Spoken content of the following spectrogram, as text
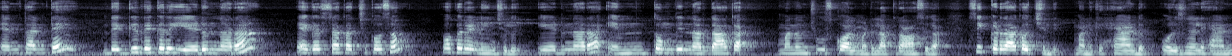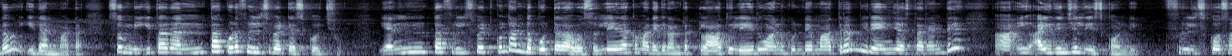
ఎంత అంటే దగ్గర దగ్గర ఏడున్నర ఎగస్ట్రా ఖర్చు కోసం ఒక రెండు ఇంచులు. ఏడున్నర ఎంత తొమ్మిదిన్నర దాకా మనం చూసుకోవాలన్నమాట ఇలా క్రాస్గా. సో ఇక్కడ దాకా వచ్చింది మనకి హ్యాండ్. ఒరిజినల్ హ్యాండ్ ఇదనమాట సో మిగతాదంతా కూడా ఫిల్స్ పెట్టేసుకోవచ్చు. ఎంత ఫ్రిల్స్ పెట్టుకుంటే అంత బుట్ట వస్తుంది. లేదాక మా దగ్గర అంత క్లాత్ లేదు అనుకుంటే మాత్రం మీరు ఏం చేస్తారంటే ఐదు ఇంచులు తీసుకోండి. ఫ్రిల్స్ కోసం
